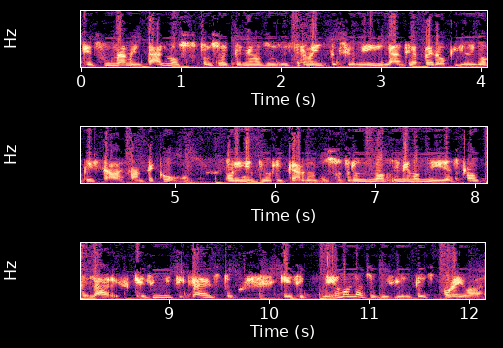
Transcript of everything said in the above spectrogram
es fundamental. Nosotros hoy tenemos un sistema de inspección y vigilancia, pero que yo digo que está bastante cojo. Por ejemplo, Ricardo, nosotros no tenemos medidas cautelares. ¿Qué significa esto? Que si tenemos las suficientes pruebas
